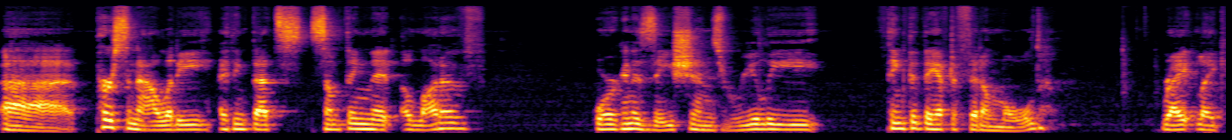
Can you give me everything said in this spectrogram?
Uh, personality, I think that's something that a lot of organizations really think that they have to fit a mold, right? Like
